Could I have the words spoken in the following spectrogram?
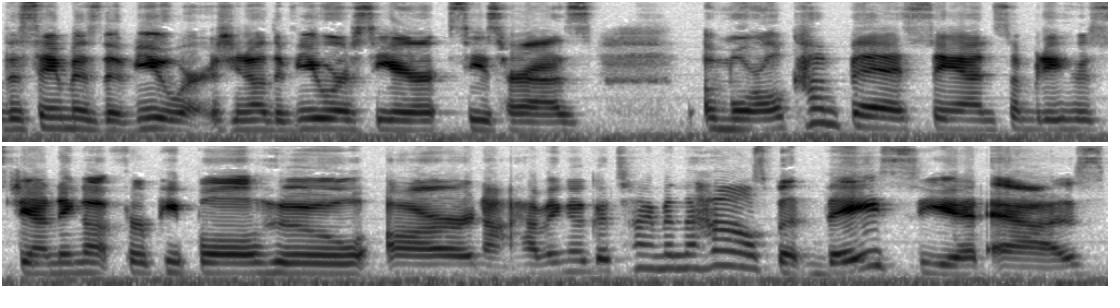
the same as the viewers. You know, the viewer see her, sees her as a moral compass and somebody who's standing up for people who are not having a good time in the house, but they see it as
